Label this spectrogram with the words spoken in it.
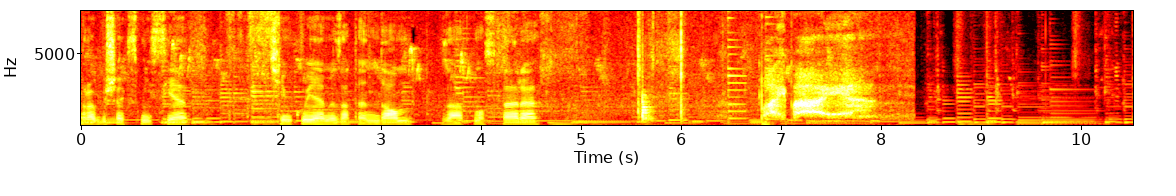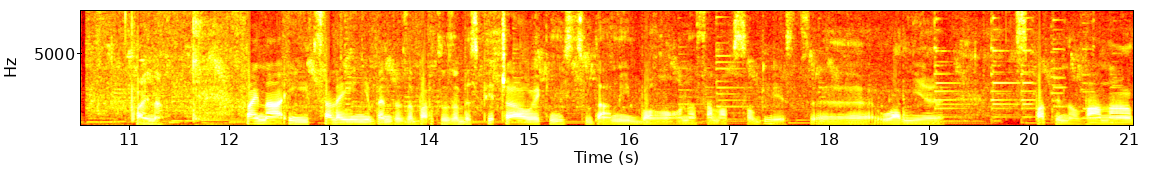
robisz eksmisję. Dziękujemy za ten dom, za atmosferę. Bye bye. Fajna. Fajna i wcale jej nie będę za bardzo zabezpieczał jakimiś cudami, bo ona sama w sobie jest e, ładnie spatynowana.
